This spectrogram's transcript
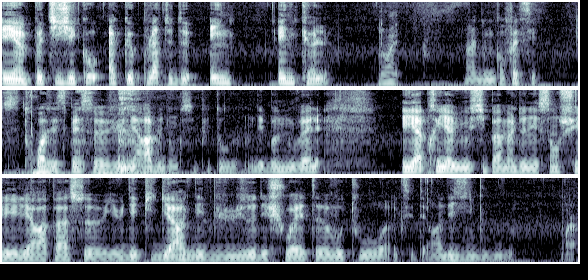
Et un petit gecko à queue plate de Henkel. Ouais. donc en fait c'est c'est trois espèces euh, vulnérables, donc c'est plutôt des bonnes nouvelles. Et après, il y a eu aussi pas mal de naissances chez les, rapaces. Euh, il y a eu des pigargues, des buses, des chouettes, euh, vautours, etc. Des hiboux. Voilà,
